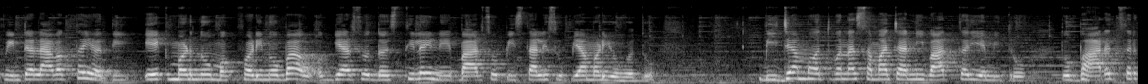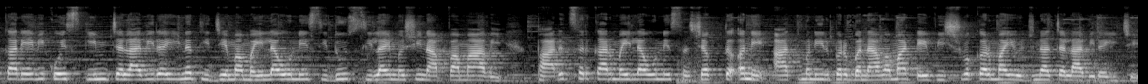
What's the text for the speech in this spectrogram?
ક્વિન્ટલ આવક થઈ હતી, એક મણનો મગફળીનો ભાવ અગિયારસો દસથી લઈને બારસો પિસ્તાલીસ રૂપિયા મળ્યો હતો. બીજા મહત્ત્વના સમાચારની વાત કરીએ મિત્રો, તો ભારત સરકાર એવી કોઈ સ્કીમ ચલાવી રહી નથી જેમાં મહિલાઓને સીધું સિલાઈ મશીન આપવામાં આવી. ભારત સરકાર મહિલાઓને સશક્ત અને આત્મનિર્ભર બનાવવા માટે વિશ્વકર્મા યોજના ચલાવી રહી છે,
